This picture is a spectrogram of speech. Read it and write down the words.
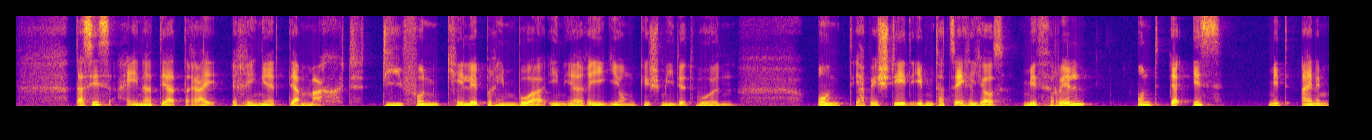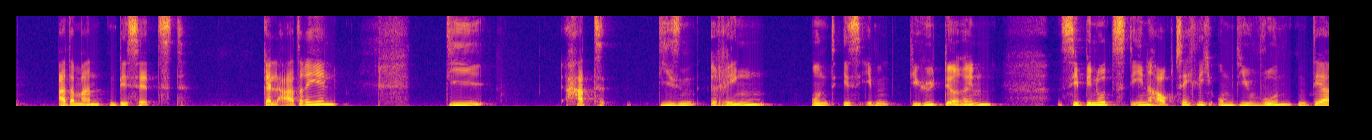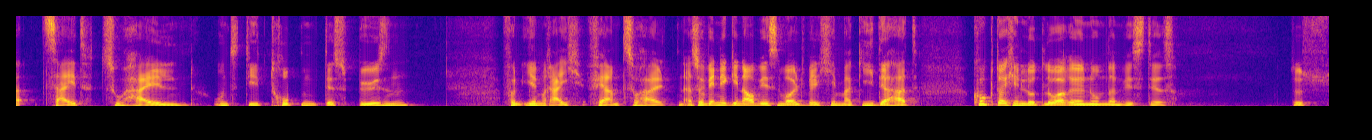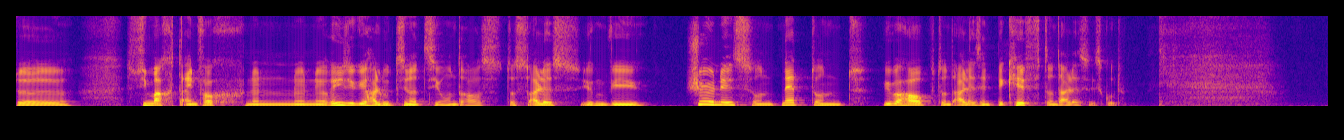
Das ist einer der drei Ringe der Macht, die von Celebrimbor in Eregion geschmiedet wurden. Und er besteht eben tatsächlich aus Mithril und er ist mit einem Adamanten besetzt. Galadriel, die hat diesen Ring und ist eben die Hüterin. Sie benutzt ihn hauptsächlich, um die Wunden der Zeit zu heilen und die Truppen des Bösen von ihrem Reich fernzuhalten. Also wenn ihr genau wissen wollt, welche Magie der hat, Guckt euch in Lothlorien um, dann wisst ihr es. Äh, sie macht einfach eine, eine riesige Halluzination draus, dass alles irgendwie schön ist und nett und überhaupt und alle sind bekifft und alles ist gut.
